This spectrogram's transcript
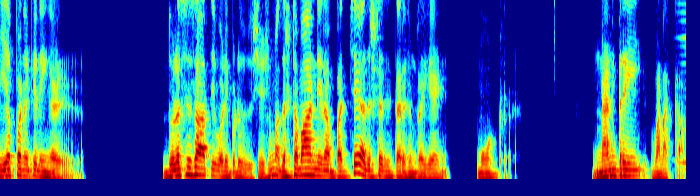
ஐயப்பனுக்கு நீங்கள் துளசி சாத்தி வழிபடுவது விசேஷம். அதிர்ஷ்டமான நிறம் பச்சை அதிர்ஷ்டத்தை தருகின்ற எண் மூன்று. நன்றி வணக்கம்.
